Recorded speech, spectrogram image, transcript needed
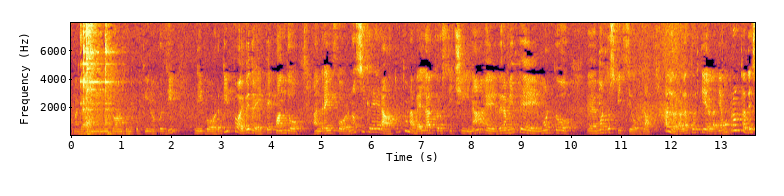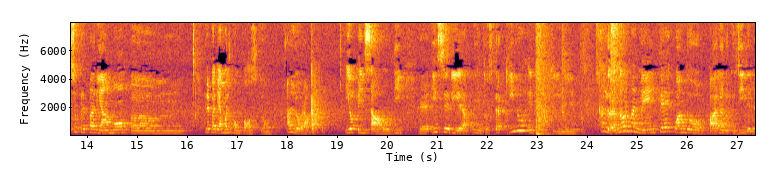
magari mi aiuto anche un pochino così nei bordi, poi vedrete quando andrà in forno si creerà tutta una bella crosticina, è veramente molto eh, molto sfiziosa. Allora, la tortiera l'abbiamo pronta, adesso prepariamo, um, prepariamo il composto. Allora, io pensavo di eh, inserire appunto stracchino e zucchine allora, normalmente quando parlano così del,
